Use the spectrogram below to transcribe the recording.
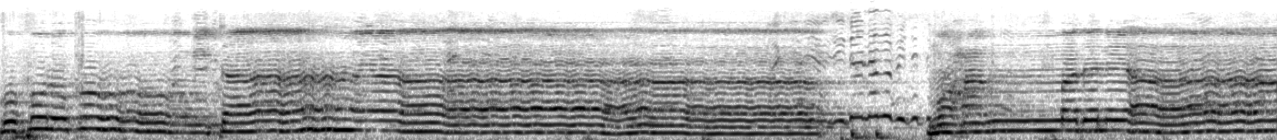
كفر کو বদলে আকার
